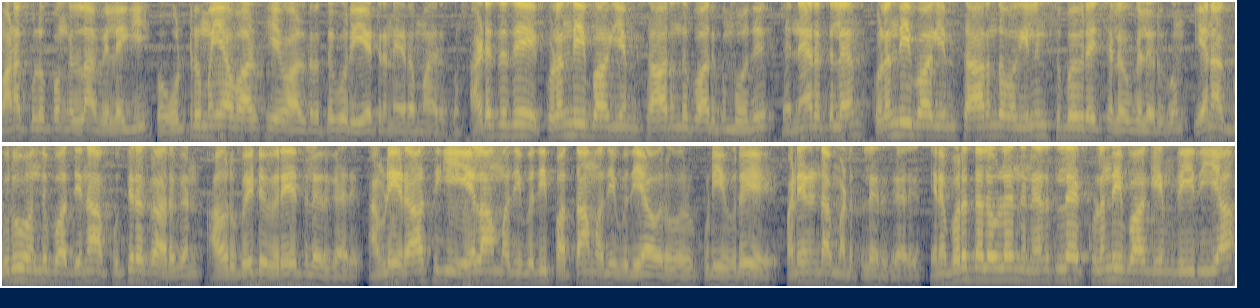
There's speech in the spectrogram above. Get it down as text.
மனக்குழப்பங்கள்லாம் விலகி ஒற்றுமையா வாழ்க்கையை வாழ்றதுக்கு ஒரு ஏற்ற நேரமா இருக்கும். அடுத்தது குழந்தை பாகியம் சார்ந்து பார்க்கும்போது இந்த நேரத்துல குழந்தை பாகியம் சார்ந்த வகையிலும் சுபவிரை செலவுகள் இருக்கும். ஏன்னா குரு வந்து பாத்தீங்கன்னா புத்திரக்காரகன். அவர் போயிட்டு விரயத்துல இருக்காரு. நம்முடைய ராசிக்கு ஏழாம் அதிபதி பத்தாம் அதிபதியா அவர் வரக்கூடிய ஒரு பன்னிரெண்டாம் இடத்துல இருக்காரு. என்னை பொறுத்தளவுல இந்த நேரத்துல குழந்தை பாகியம் ரீதியா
